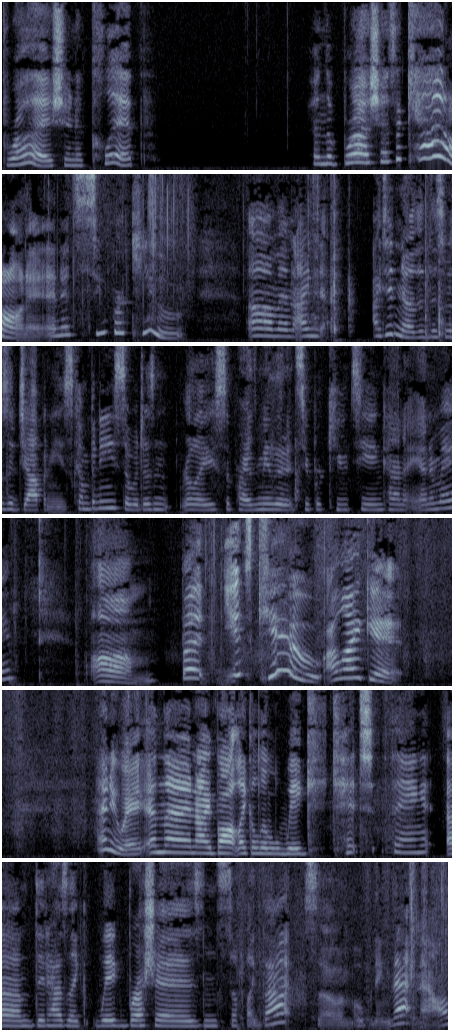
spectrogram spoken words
brush and a clip. And the brush has a cat on it, and it's super cute. Um, and I, I did know that this was a Japanese company, so it doesn't really surprise me that it's super cutesy and kind of anime. Um, but it's cute. I like it. Anyway, and then I bought like a little wig kit thing um, that has like wig brushes and stuff like that. So I'm opening that now.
